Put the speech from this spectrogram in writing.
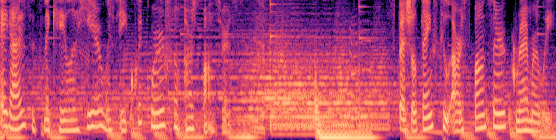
Hey guys, it's Nicaila here with a quick word from our sponsors. Special thanks to our sponsor, Grammarly.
